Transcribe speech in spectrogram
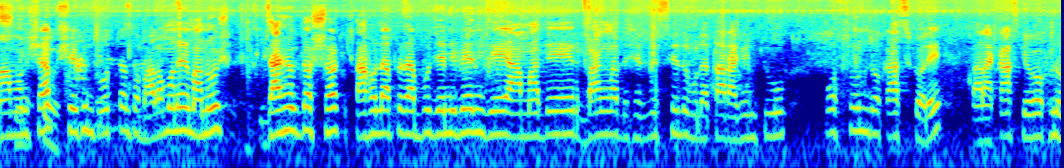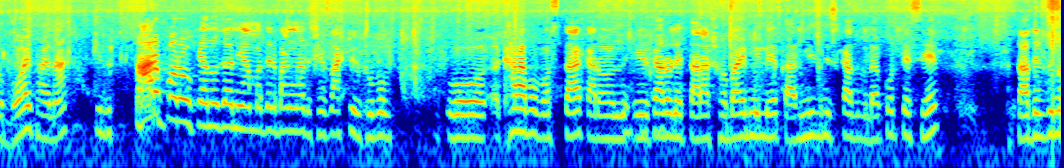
মামুন সাহেব। সে কিন্তু অত্যন্ত ভালো মনের মানুষ। যাই হোক দর্শক তাহলে আপনারা বুঝে নেবেন যে আমাদের বাংলাদেশের যে ছেলেগুলো তারা কিন্তু প্রচণ্ড কাজ করে, তারা কাজকে কখনো ভয় পায় না, কিন্তু তারপরেও কেন জানি আমাদের বাংলাদেশের চাকরির খুব ও খারাপ অবস্থা, কারণ এর কারণে তারা সবাই মিলে তার নিজ নিজ কাজগুলো করতেছে। তাদের জন্য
